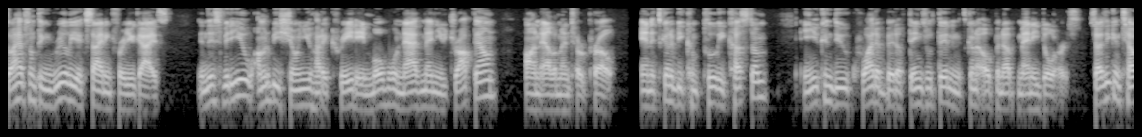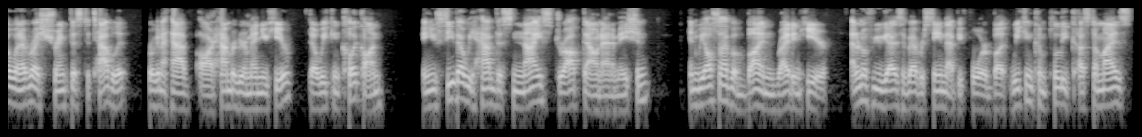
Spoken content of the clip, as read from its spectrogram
So I have something really exciting for you guys. In this video, I'm going to be showing you how to create a mobile nav menu dropdown on Elementor Pro. And it's going to be completely custom and you can do quite a bit of things with it and it's going to open up many doors. So as you can tell, whenever I shrink this to tablet, we're going to have our hamburger menu here that we can click on. And you see that we have this nice drop down animation. And we also have a button right in here. I don't know if you guys have ever seen that before, but we can completely customize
